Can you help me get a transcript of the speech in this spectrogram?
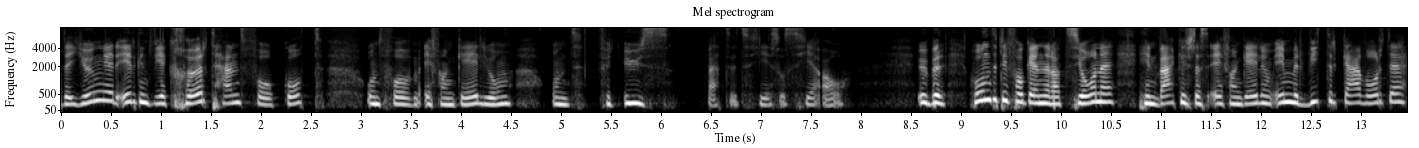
der Jünger irgendwie gehört haben von Gott und vom Evangelium. Und für uns betet Jesus hier auch. Über hunderte von Generationen hinweg ist das Evangelium immer weitergegeben worden.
